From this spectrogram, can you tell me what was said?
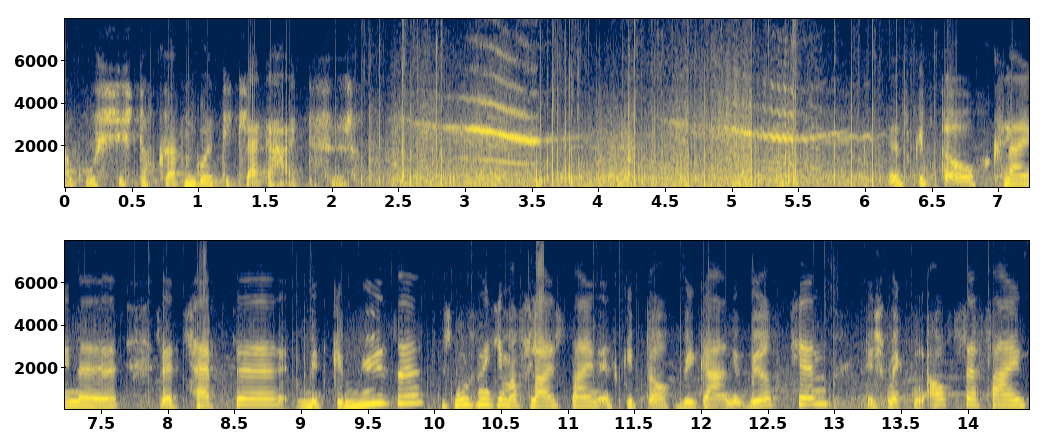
August ist doch gerade eine gute Gelegenheit dafür. Es gibt auch kleine Rezepte mit Gemüse. Es muss nicht immer Fleisch sein. Es gibt auch vegane Würstchen. Die schmecken auch sehr fein.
